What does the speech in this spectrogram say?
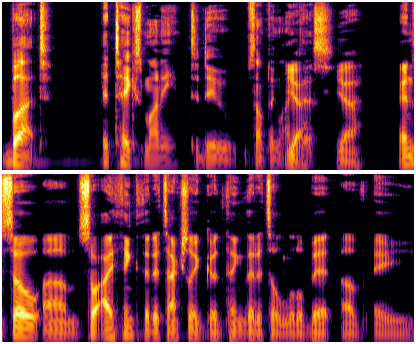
But it takes money to do something like Yeah. this. Yeah. And so, um, so I think that it's actually a good thing that it's a little bit of a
